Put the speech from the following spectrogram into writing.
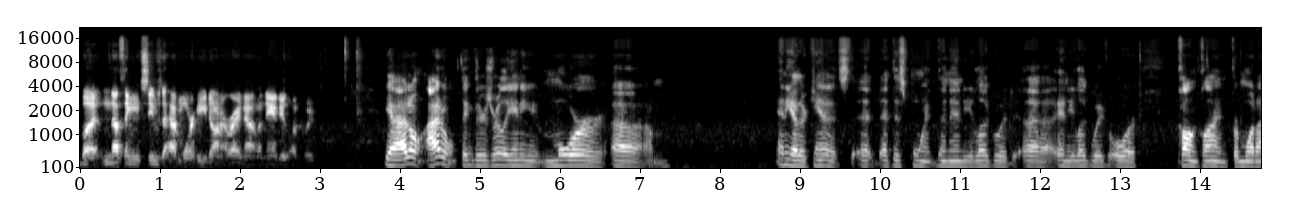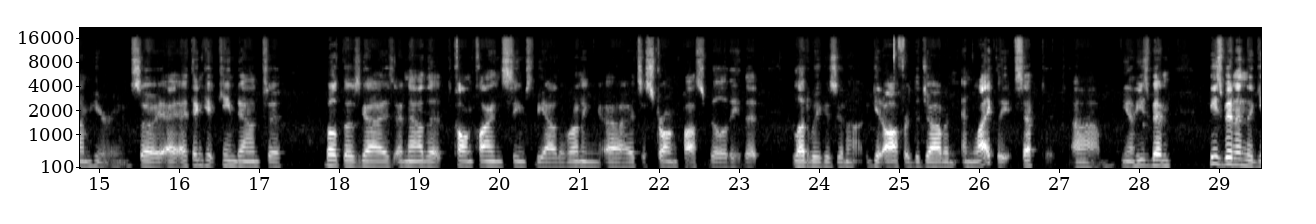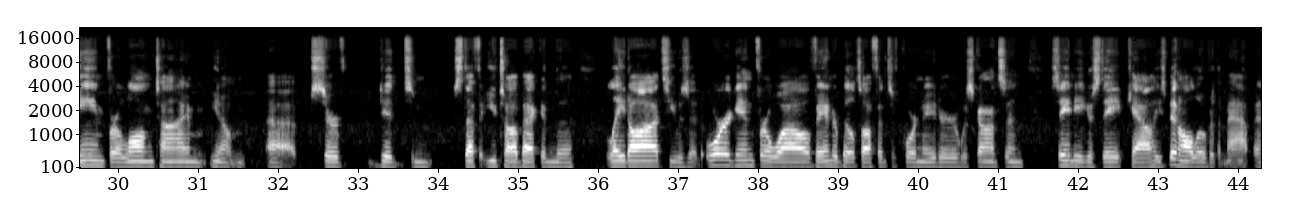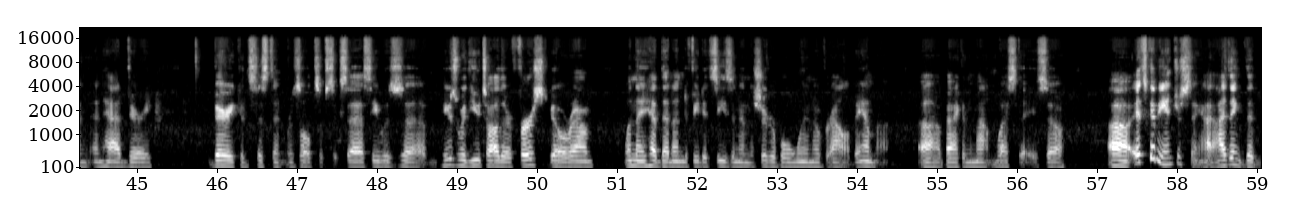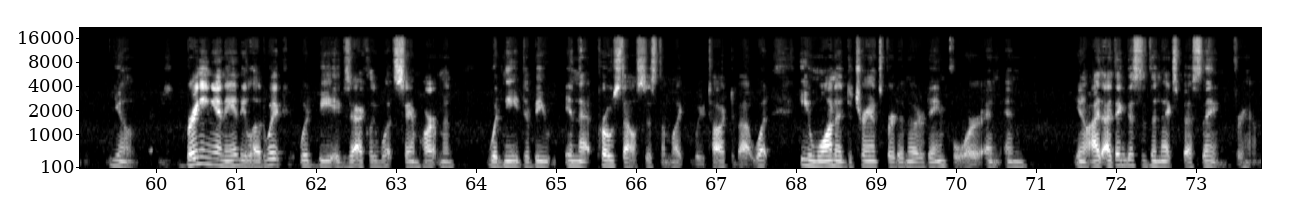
but nothing seems to have more heat on it right now than Andy Ludwig. Yeah, I don't. I don't think there's really any more um, any other candidates at, at this point than Andy Ludwig, uh, Andy Ludwig or Collin Klein, from what I'm hearing. So I, I, think it came down to both those guys, and now that Collin Klein seems to be out of the running, uh, it's a strong possibility that Ludwig is going to get offered the job and, and likely accept it. Um, you know, he's been he's been in the game for a long time. You know, uh, served did some stuff at Utah back in the late aughts. He was at Oregon for a while, Vanderbilt's offensive coordinator, Wisconsin, San Diego State, Cal. He's been all over the map and, and had very, very consistent results of success. He was uh, he was with Utah their first go around when they had that undefeated season in the Sugar Bowl win over Alabama uh, back in the Mountain West days. So uh, it's going to be interesting. I, I think that you know bringing in Andy Ludwig would be exactly what Sam Hartman would need to be in that pro style system, like we talked about, what he wanted to transfer to Notre Dame for, and and you know, I, I think this is the next best thing for him.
